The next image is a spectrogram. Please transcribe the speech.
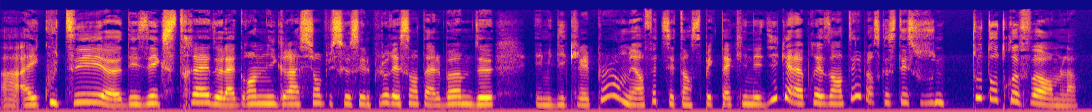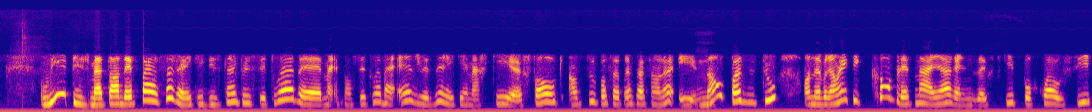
à, écouter des extraits de La Grande Migration puisque c'est le plus récent album de Emily Klepper. Mais en fait, c'est un spectacle inédit qu'elle a présenté parce que c'était sous une toute autre forme, là. Oui, puis je m'attendais pas à ça. J'avais été visiter un peu le site web. Euh, son site web à elle, je veux dire, a été marqué euh, folk en dessous pour cette prestation-là. Et non, pas du tout. On a vraiment été complètement ailleurs. Elle nous a expliqué pourquoi aussi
